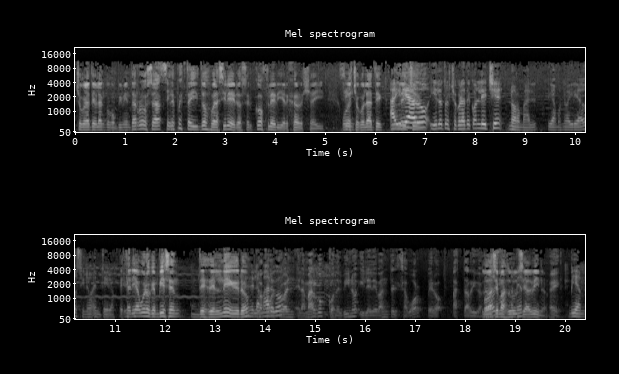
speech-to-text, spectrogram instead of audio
chocolate blanco con pimienta rosa. Después hay dos brasileros, el Kofler y el Hershey. Uno Sí. es chocolate con Aireado y el otro es chocolate con leche normal. Digamos, no aireado, sino entero. Estaría bueno que empiecen desde el negro. Desde el amargo. el amargo con el vino y le levanta el sabor, pero hasta arriba. Lo hace más dulce También. al vino. Bien.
